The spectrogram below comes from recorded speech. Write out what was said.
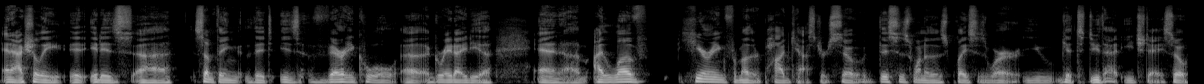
And actually it, it is uh, something that is very cool uh, a great idea. And um, i love hearing from other podcasters. So this is one of those places where you get to do that each day. So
